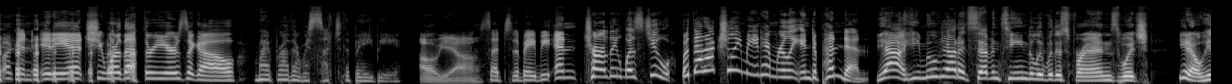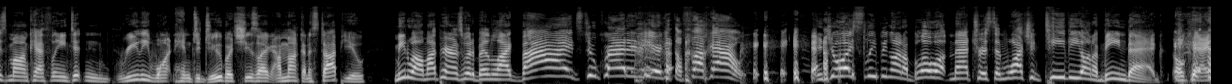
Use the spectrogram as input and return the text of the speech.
fucking idiot. She wore that three years ago. My brother was such the baby, Oh, yeah. such the baby, and Charlie was too. But that actually made him really independent. Yeah, he moved out at 17 to live with his friends, which, you know, his mom, Kathleen, didn't really want him to do, but she's like, I'm not going to stop you. Meanwhile, my parents would have been like, bye, it's too crowded here. Get the fuck out. Enjoy sleeping on a blow up mattress and watching TV on a beanbag, okay?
